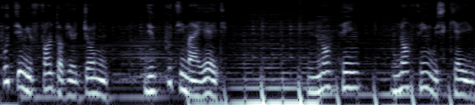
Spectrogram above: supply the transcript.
put Him in front of your journey, you put Him ahead. Nothing nothing will scare you.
